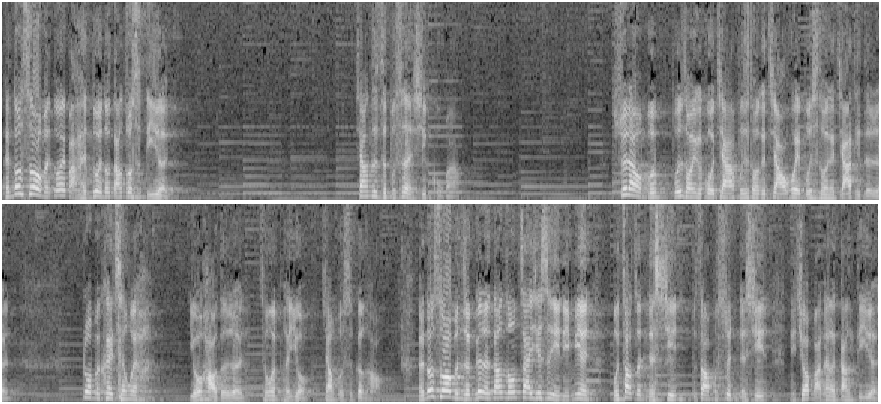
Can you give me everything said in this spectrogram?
很多时候，我们都会把很多人都当作是敌人。这样日子不是很辛苦吗？虽然我们不不是同一个国家，不是同一个教会，不是同一个家庭的人，若我们可以成为友好的人，成为朋友，这样不是更好？很多时候，我们人跟人当中，在一些事情里面不照着你的心，不照不顺你的心，你就要把那个当敌人。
